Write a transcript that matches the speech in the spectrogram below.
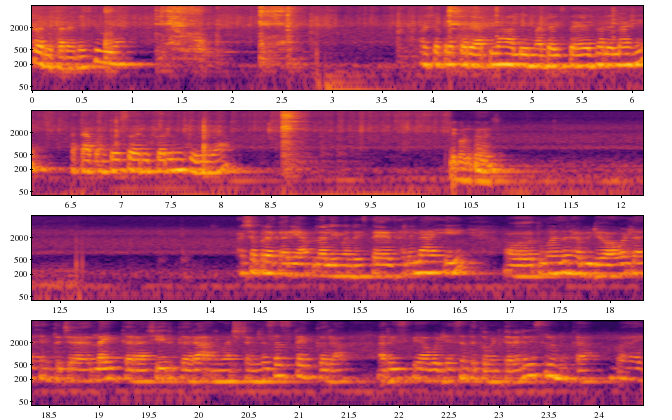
सर्व करायला घेऊया अशा प्रकारे आपला हा लेमन राईस तयार झालेला आहे. आता आपण तो सर्व करून घेऊया. अशा प्रकारे आपला लेमन राईस तयार झालेला आहे. तुम्हाला जर हा व्हिडिओ आवडला असेल तर लाईक करा शेअर करा आणि माझ्या चॅनलला सबस्क्राईब करा. आणि रेसिपी आवडली असेल तर कमेंट करायला विसरू नका. बाय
